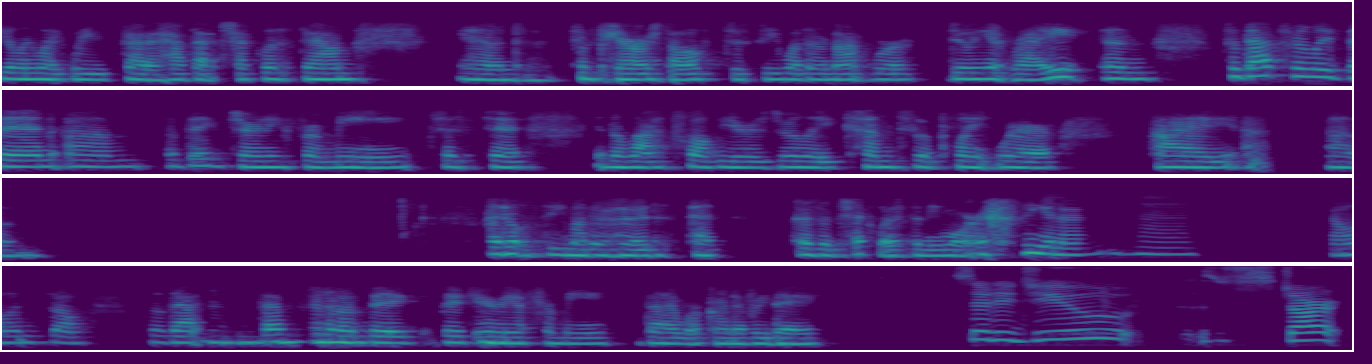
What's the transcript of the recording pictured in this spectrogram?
feeling like we've got to have that checklist down and compare ourselves to see whether or not we're doing it right. And so that's really been um, a big journey for me, just to in the last 12 years really come to a point where I um, I don't see motherhood as as a checklist anymore. You know, Mhm. know, and so so that that's kind of a big big area for me that I work on every day. So, did you start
